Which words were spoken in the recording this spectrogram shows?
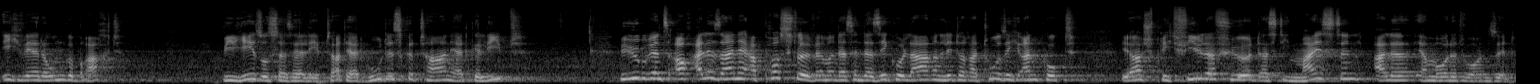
ich werde umgebracht, wie Jesus das erlebt hat. Er hat Gutes getan, er hat geliebt, wie übrigens auch alle seine Apostel, wenn man das in der säkularen Literatur sich anguckt, ja, spricht viel dafür, dass die meisten alle ermordet worden sind.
